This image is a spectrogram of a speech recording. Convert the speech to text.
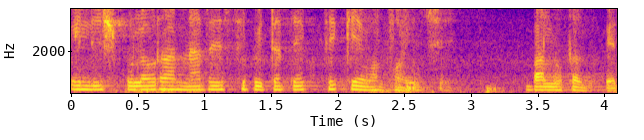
ইলিশ পোলাও রান্নার রেসিপিটা দেখতে কেমন হয়েছে। ভালো থাকবেন।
